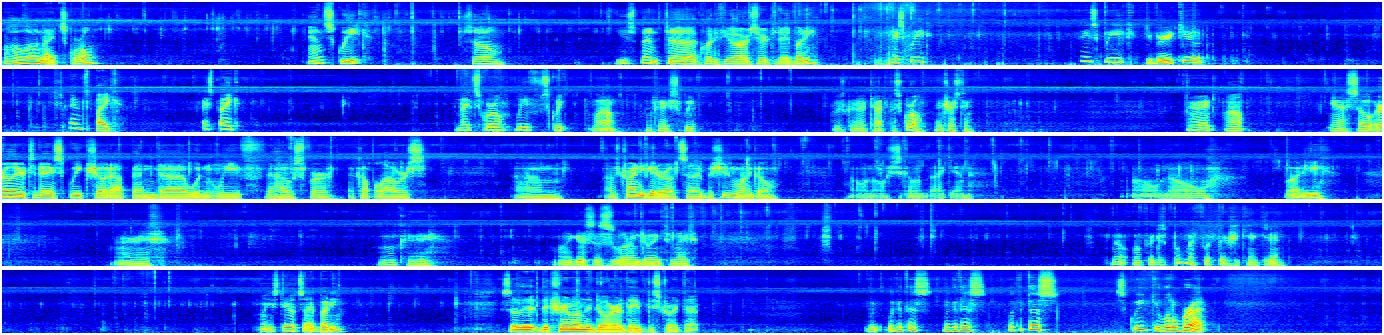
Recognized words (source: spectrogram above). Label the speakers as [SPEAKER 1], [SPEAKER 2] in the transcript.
[SPEAKER 1] Well, hello, night squirrel. And Squeak. So, you spent uh, quite a few hours here today, buddy. Hey, Squeak. Hey, Squeak. You're very cute. And Spike. Hi, Spike. Night squirrel, leave Squeak. Wow. Okay, Squeak was going to attack the squirrel. Interesting. Alright, well, yeah, so earlier today Squeak showed up and uh, wouldn't leave the house for a couple hours. Um, I was trying to get her outside, but she didn't want to go. Oh no, she's coming back in. Oh no, buddy. Alright. Okay. Well, I guess this is what I'm doing tonight. No, if I just put my foot there, she can't get in. Why you stay outside, buddy? So the, the trim on the door, they've destroyed that. Look, look at this. Look at this. Look at this. Squeak, you little brat.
